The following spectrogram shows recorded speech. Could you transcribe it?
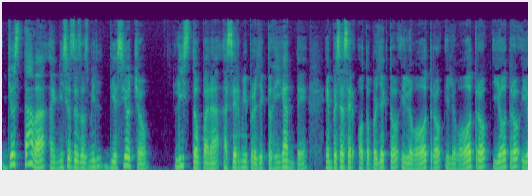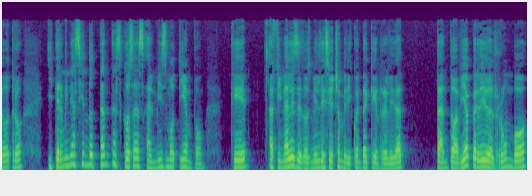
yo estaba a inicios de 2018 listo para hacer mi proyecto gigante, empecé a hacer otro proyecto y luego otro y luego otro y otro y otro y terminé haciendo tantas cosas al mismo tiempo que a finales de 2018 me di cuenta que en realidad tanto había perdido el rumbo,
